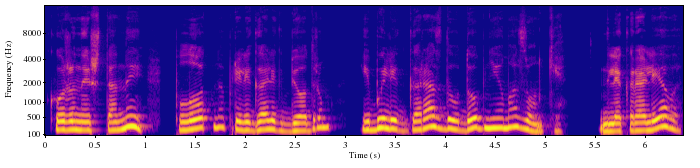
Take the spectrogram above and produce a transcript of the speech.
Кожаные штаны плотно прилегали к бедрам и были гораздо удобнее амазонки. Для королевы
